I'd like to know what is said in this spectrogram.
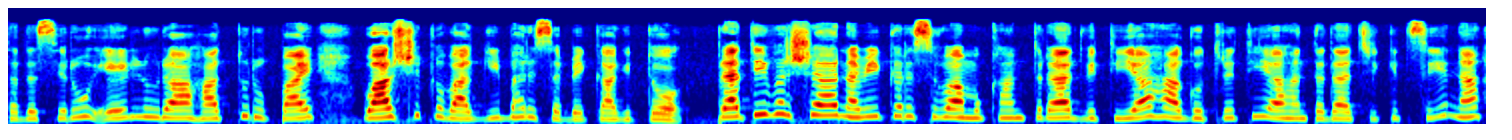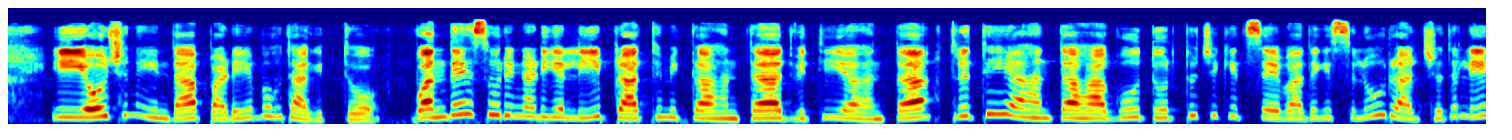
ಸದಸ್ಯರು ಏಳ್ನೂರ ಹತ್ತು ರೂಪಾಯಿ ವಾರ್ಷಿಕವಾಗಿ ಭರಿಸಬೇಕಾಗಿತ್ತು. ಪ್ರತಿ ವರ್ಷ ನವೀಕರಿಸುವ ಮುಖಾಂತರ ದ್ವಿತೀಯ ಹಾಗೂ ತೃತೀಯ ಹಂತದ ಚಿಕಿತ್ಸೆಯನ್ನು ಈ ಯೋಜನೆಯಿಂದ ಪಡೆಯಬಹುದಾಗಿತ್ತು. ಒಂದೇ ಸೂರಿನಡಿಯಲ್ಲಿ ಪ್ರಾಥಮಿಕ ಹಂತ, ದ್ವಿತೀಯ ಹಂತ, ತೃತೀಯ ಹಂತ ಹಾಗೂ ತುರ್ತು ಚಿಕಿತ್ಸೆ ಒದಗಿಸಲು ರಾಜ್ಯದಲ್ಲಿ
